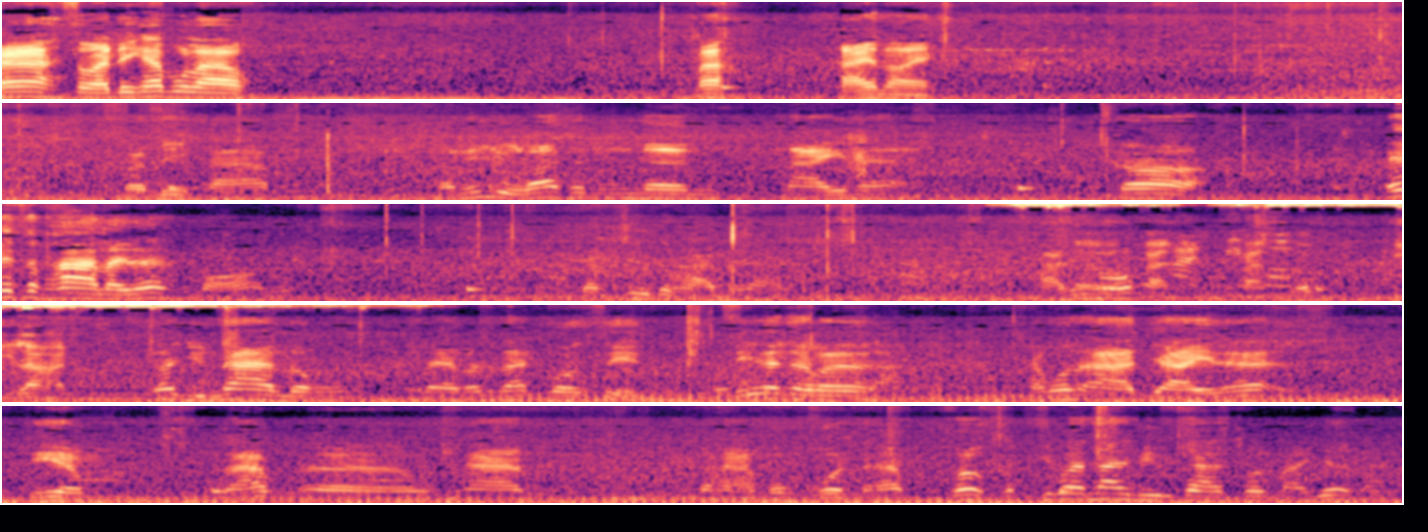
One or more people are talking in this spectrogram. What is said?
อ่าสวัสดีครับพวกเรา มาถ่ายหน่อย สวัสดีครับ ตอนนี้อยู่ราชดำเนินในนะก็ เอ๊ะสะพานอะไรนะหมอจำชื่อสะพานไม่ได้ผ่านที่พบ ผ่านผ่านพบทีราชก็อยู่หน้าโรงแรมรัตนโกสินทร์วันนี้ก็จะมาทำความสะอาดใหญ่นะเตรียมรับเอ่องานมหามงคลนะครับ ก็คิดว่าน่าจะมีประชาชนมาเยอะนะเยอะม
